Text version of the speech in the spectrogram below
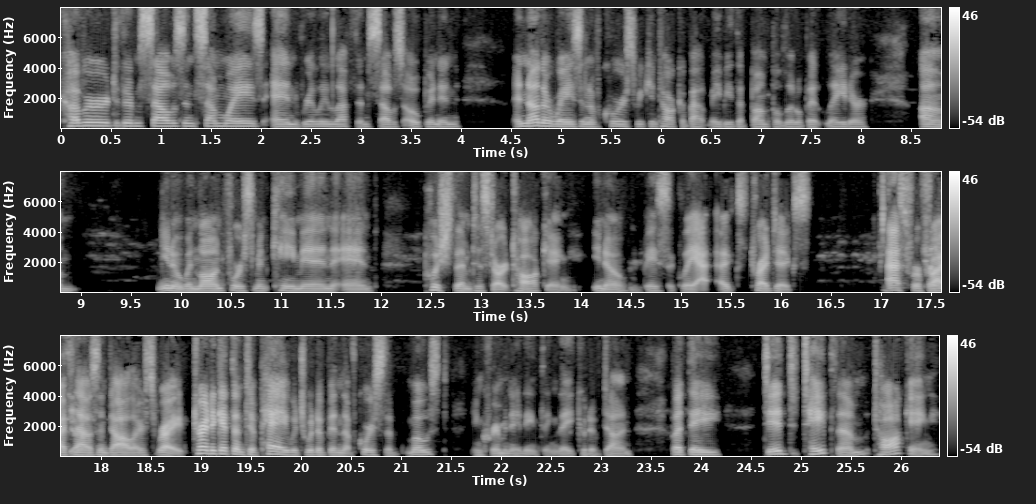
covered themselves in some ways and really left themselves open in in other ways and of course we can talk about maybe the bump a little bit later um you know when law enforcement came in and pushed them to start talking you know mm. basically I, I tried to ex- ask for five thousand dollars right tried to get them to pay which would have been of course the most incriminating thing they could have done but they did tape them talking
